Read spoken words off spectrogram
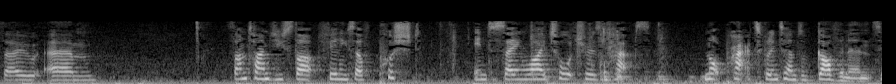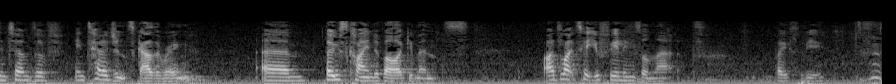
So um, sometimes you start feeling yourself pushed into saying why torture is perhaps not practical in terms of governance, in terms of intelligence gathering, um, those kind of arguments. I'd like to get your feelings on that, both of you.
